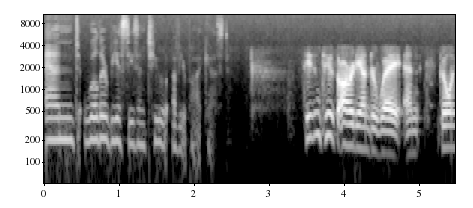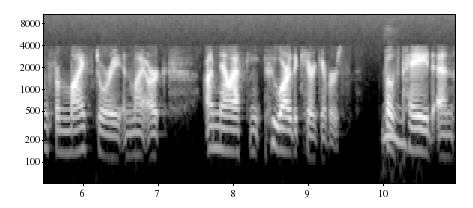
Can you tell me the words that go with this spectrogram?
And will there be a season two of your podcast? Season two is already underway, and going from my story and my arc, I'm now asking who are the caregivers both mm. paid and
